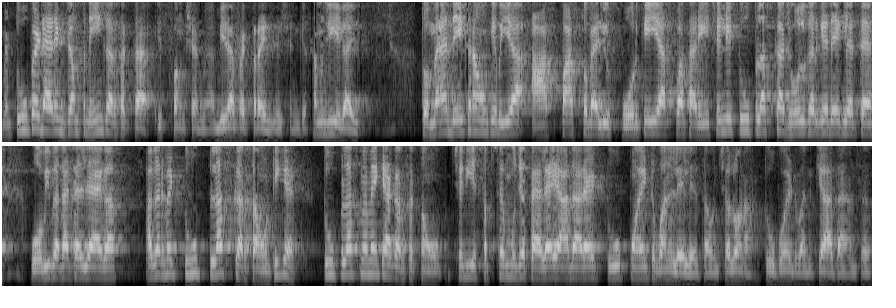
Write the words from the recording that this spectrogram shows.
मैं टू पे डायरेक्ट जंप नहीं कर सकता इस फ़ंक्शन में, बिना फैक्टराइजेशन के। समझिए गाइस तो मैं देख रहा हूँ कि भैया, आसपास तो वैल्यू फोर के ही आसपास आ रही है। चलिए टू प्लस का झोल करके देख लेते हैं, वो भी पता चल जाएगा। अगर मैं टू प्लस करता हूँ, ठीक है टू प्लस में मैं क्या कर सकता हूँ? चलिए, सबसे मुझे पहले याद आ रहा है, टू पॉइंट वन ले लेता हूँ। चलो ना, टू पॉइंट वन क्या आता है आंसर?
